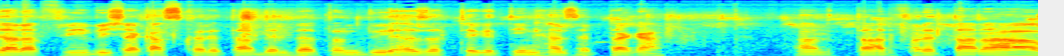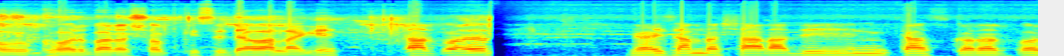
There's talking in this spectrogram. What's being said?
যারা ফ্রি ভিসা কাজ করে, তাদের বেতন দুই হাজার থেকে তিন হাজার টাকা। আর তারপরে তারা ও ঘর ভাড়া সব কিছু দেওয়া লাগে। তারপরে গাইস আমরা সারাদিন কাজ করার পর,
